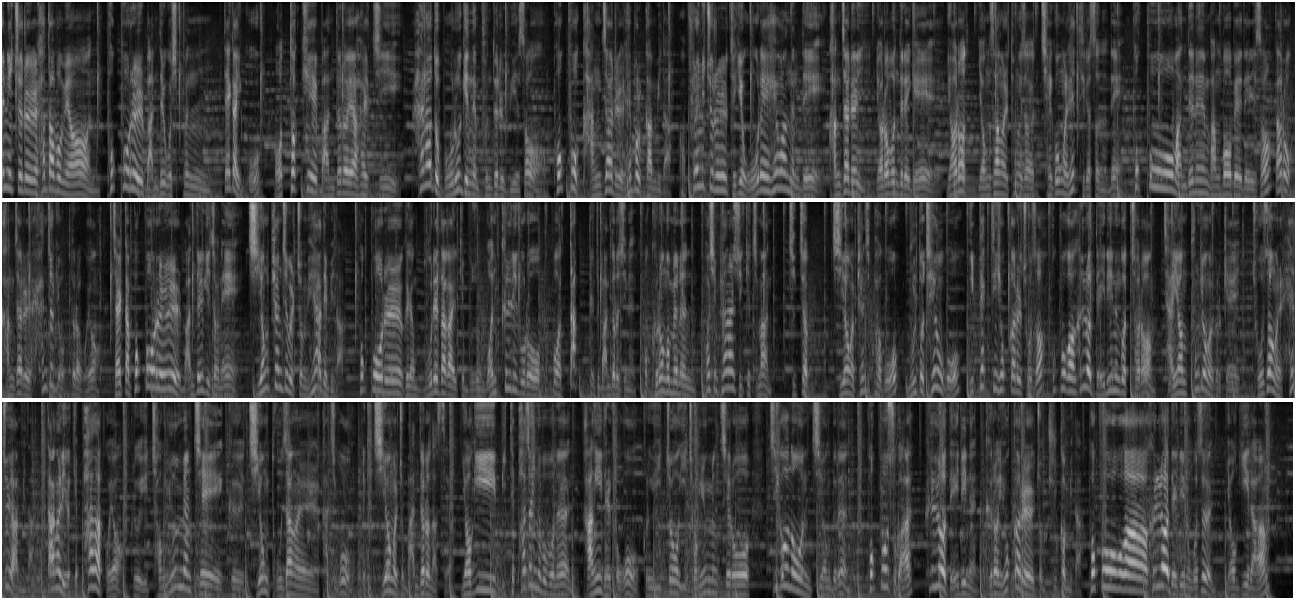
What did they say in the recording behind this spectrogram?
프레니쥬를 하다 보면 폭포를 만들고 싶은 때가 있고 어떻게 만들어야 할지 하나도 모르겠는 분들을 위해서 폭포 강좌를 해볼까 합니다. 어, 프레니쥬를 되게 오래 해왔는데 강좌를 여러분들에게 여러 영상을 통해서 제공을 해드렸었는데 폭포 만드는 방법에 대해서 따로 강좌를 한 적이 없더라고요. 자 일단 폭포를 만들기 전에 지형 편집을 좀 해야 됩니다. 폭포를 그냥 물에다가 이렇게 무슨 원클릭으로 폭포가 딱 이렇게 만들어지는 뭐 그런 거면은 훨씬 편할 수 있겠지만 직접 지형을 편집하고 물도 채우고 이펙트 효과를 줘서 폭포가 흘러내리는 것처럼 자연 풍경을 그렇게 조성을 해줘야 합니다. 땅을 이렇게 파놨고요. 그리고 이 정육면체 그 지형 도장을 가지고 이렇게 지형을 좀 만들어놨어요. 여기 밑에 파져 있는 부분은 강이 될 거고 그리고 이쪽 이 정육면체로 찍어놓은 지형들은 폭포수가 흘러내리는 그런 효과를 좀 줄 겁니다. 폭포가 흘러내리는 곳은 여기랑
